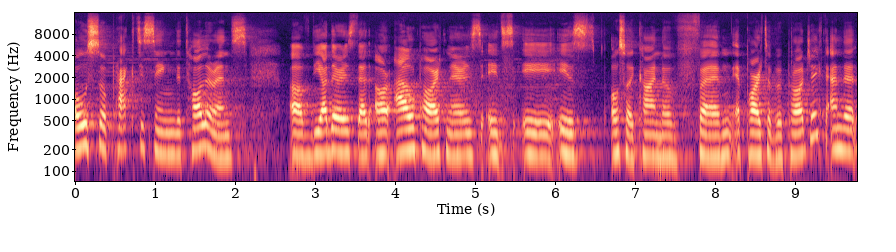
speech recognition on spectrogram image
also practicing the tolerance of the others that are our partners it's, is also a kind of um, a part of a project. And the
